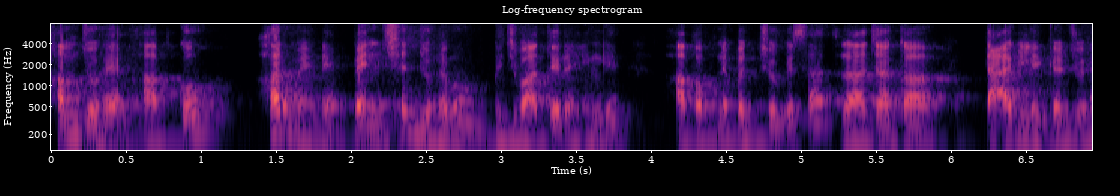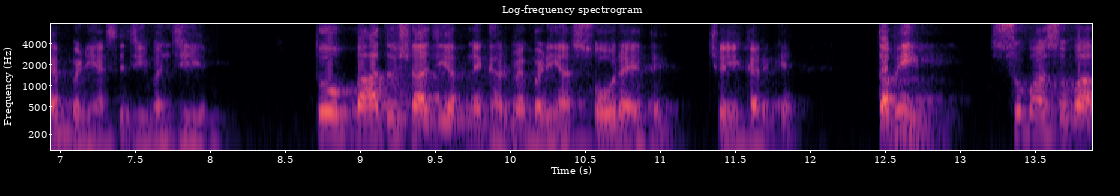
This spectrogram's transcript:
हम जो है, आपको हर महीने पेंशन जो है, वो भिजवाते रहेंगे। आप अपने बच्चों के साथ, राजा का टैग लेकर जो है बढ़िया से जीवन जिए। तो बहादुर शाह जी अपने घर में बढ़िया सो रहे थे, चिल करके। तभी सुबह सुबह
